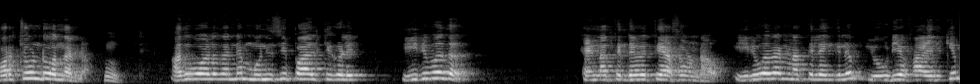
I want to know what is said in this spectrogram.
കുറച്ചുകൊണ്ട് വന്നല്ലോ അതുപോലെ തന്നെ മുനിസിപ്പാലിറ്റികളിൽ ഇരുപത് എണ്ണത്തിന്റെ വ്യത്യാസം ഉണ്ടാവും. ഇരുപത് എണ്ണത്തിലെങ്കിലും യു ഡി എഫ് ആയിരിക്കും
